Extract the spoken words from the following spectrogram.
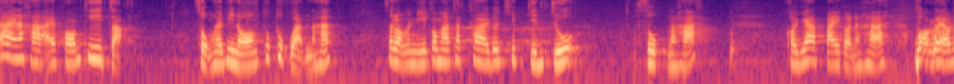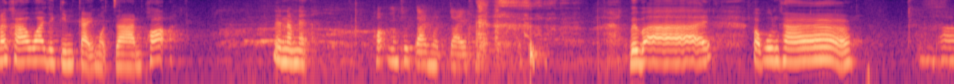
ได้นะคะไอพร้อมที่จะส่งให้พี่น้องทุกๆวันนะคะสำหรับวันนี้ก็มาทักทายด้วยคลิปกินจุสุกนะคะ ขออนุญาตไปก่อนนะคะ บอกแล้วนะคะว่าจะกินไก่หมดจาน เพราะเล่นน้ำเนี่ยเพราะมันคือการหมดใจค่ะ บ๊ายบาย ขอบคุณค่ะ ค่ะ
